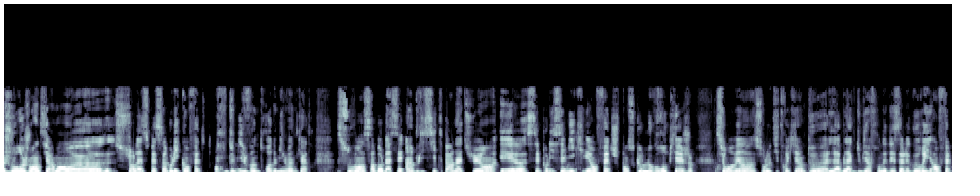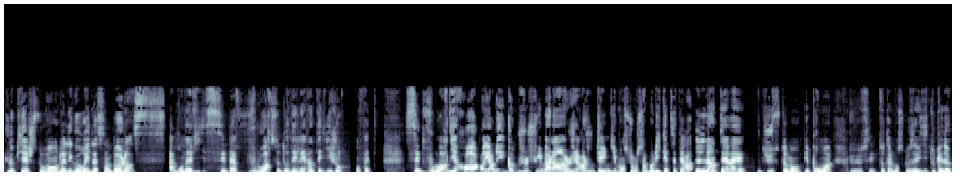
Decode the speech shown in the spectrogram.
Je vous rejoins entièrement euh, sur l'aspect symbolique en fait. En 2023-2024, souvent un symbole, bah, c'est implicite par nature et euh, c'est polysémique. Et en fait, je pense que le gros piège, si on revient sur le titre qui est un peu euh, la blague du bien fondé des allégories, en fait, le piège souvent de l'allégorie de la symbole, à mon avis, c'est de vouloir se donner l'air intelligent, en fait. C'est de vouloir dire, oh, regardez, comme je suis malin, j'ai rajouté une dimension symbolique, etc. L'intérêt, justement, et pour moi, c'est totalement ce que vous avez dit toutes les deux,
